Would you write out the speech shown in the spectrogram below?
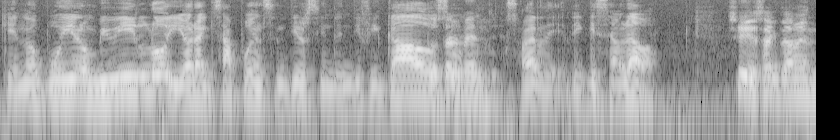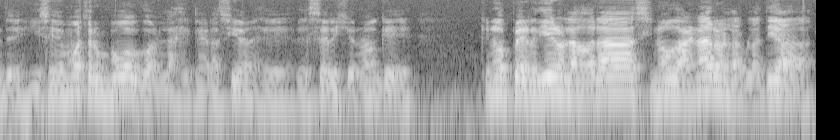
que no pudieron vivirlo y ahora quizás pueden sentirse identificados o- Totalmente. o, saber de, de qué se hablaba. Sí, exactamente. Y se demuestra un poco con las declaraciones de, de Sergio, ¿no? Que, que no perdieron la dorada, sino ganaron la plateada.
